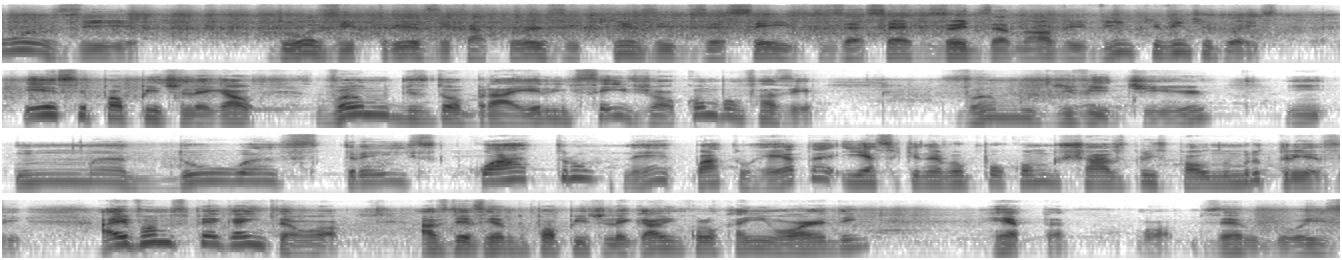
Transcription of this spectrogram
11, 12, 13, 14, 15, 16, 17, 18, 19, 20 e 22. Esse palpite legal, vamos desdobrar ele em seis jogos. Como vamos fazer? Vamos dividir em uma, duas, três, quatro, né? Quatro reta e essa aqui nós vamos pôr como chave principal o número 13. Aí vamos pegar então, ó, as dezenas do palpite legal e colocar em ordem reta. Ó, 02,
